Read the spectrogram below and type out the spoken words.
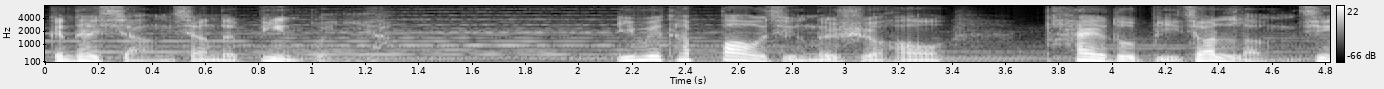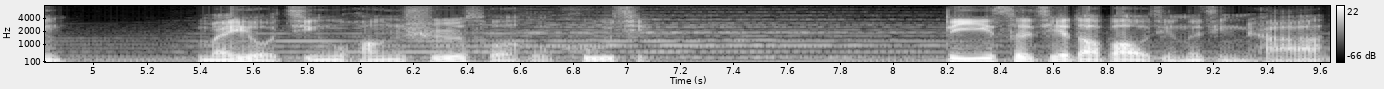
跟他想象的并不一样，因为他报警的时候态度比较冷静，没有惊慌失措和哭泣。第一次接到报警的警察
